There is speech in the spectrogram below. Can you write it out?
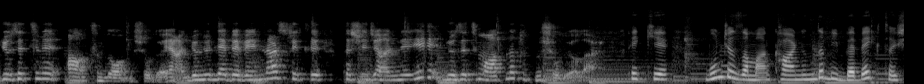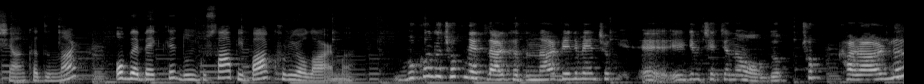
gözetimi altında olmuş oluyor. Yani gönüllü ebeveynler sürekli taşıyıcı anneyi gözetim altında tutmuş oluyorlar. Peki bunca zaman karnında bir bebek taşıyan kadınlar o bebekle duygusal bir bağ kuruyorlar mı? Bu konuda çok netler kadınlar. Benim en çok e, ilgimi çeken o oldu. Çok kararlı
